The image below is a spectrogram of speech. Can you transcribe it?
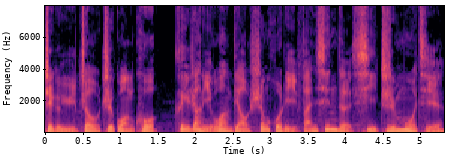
这个宇宙之广阔，可以让你忘掉生活里烦心的细枝末节。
